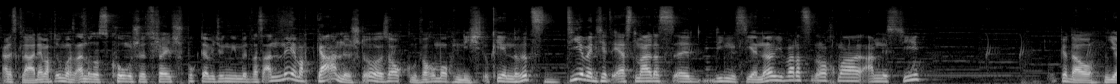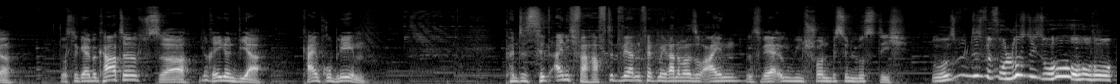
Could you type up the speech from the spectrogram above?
alles klar. Der macht irgendwas anderes komisches. Vielleicht spuckt er mich irgendwie mit was an. Ne, er macht gar nichts. Oh, ist auch gut. Warum auch nicht? Okay, ein Ritz, dir werde ich jetzt erstmal das äh, Ding hier, ne? Wie war das nochmal? Amnestie? Genau, hier. Du hast eine gelbe Karte. So, regeln wir. Kein Problem. Könnte Sid eigentlich verhaftet werden? Fällt mir gerade mal so ein. Das wäre irgendwie schon ein bisschen lustig. Das wäre voll lustig. So, ho, ho, ho.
